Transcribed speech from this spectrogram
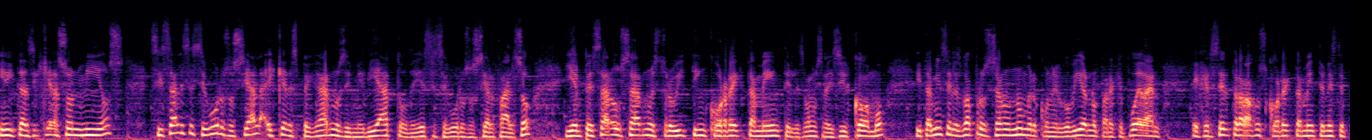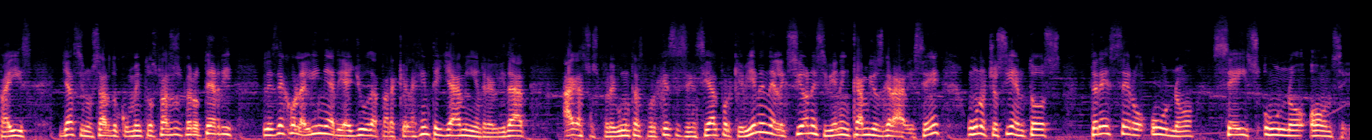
y ni tan siquiera son míos. Si sale ese seguro social, hay que despegarnos de inmediato de ese seguro social falso y empezar a usar nuestro ITIN correctamente. Les vamos a decir cómo. Y también se les va a procesar un número con el gobierno para que puedan ejercer trabajos correctamente en este país, ya sin usar documentos falsos. Pero Terry, les dejo la línea de ayuda para que la gente llame y en realidad haga sus preguntas porque es esencial, porque vienen elecciones y vienen cambios graves. ¿eh? 1-800-301-6111.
